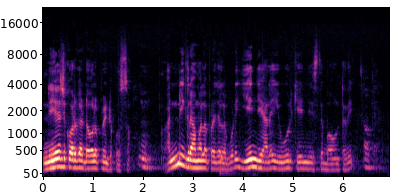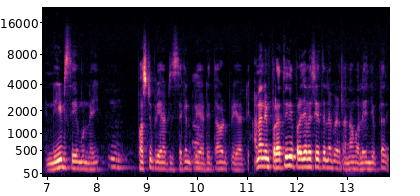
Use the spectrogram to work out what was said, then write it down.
నియోజకవర్గ డెవలప్మెంట్ కోసం. అన్ని గ్రామాల ప్రజలకు కూడా ఏం చేయాలి? ఈ ఊరికి ఏం చేస్తే బాగుంటుంది? ఓకే. నీడ్స్ ఏమున్నాయి. First priority second priority third priority అన్న నేను ప్రతిదీ ప్రజల చేతుల్లో పెడతాను? వాళ్ళు ఏం చెప్తుంది?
